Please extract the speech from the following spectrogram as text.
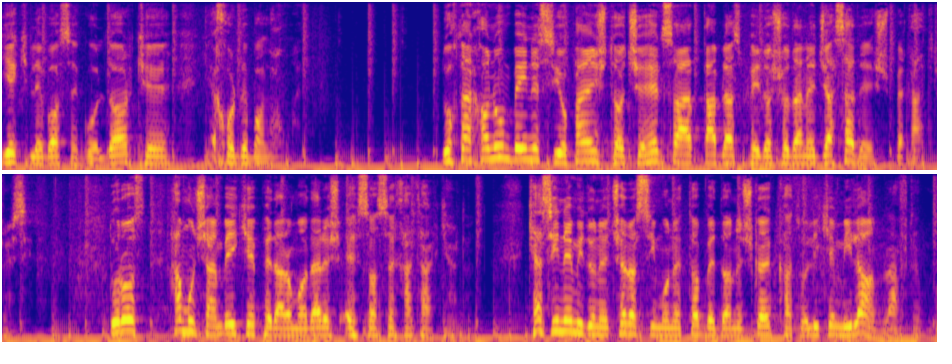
یک لباس گلدار که یه خورده بالا اومده. دختر خانوم بین 35 تا 40 ساعت قبل از پیدا شدن جسدش به قتل رسیده درست همون شنبهی که پدر و مادرش احساس خطر کردن کسی نمی‌دونه چرا سیمونتا به دانشگاه کاتولیک میلان رفته بود.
